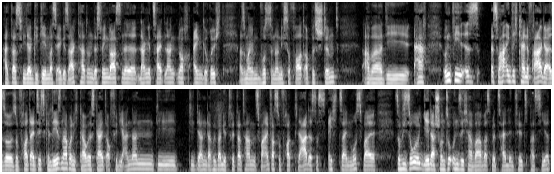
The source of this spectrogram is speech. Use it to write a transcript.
hat das wiedergegeben, was er gesagt hat und deswegen war es eine lange Zeit lang noch ein Gerücht. Also man wusste noch nicht sofort, ob es stimmt, aber die, ach, irgendwie ist es war eigentlich keine Frage. Also sofort, als ich es gelesen habe, und ich glaube, es galt auch für die anderen, die, die dann darüber getwittert haben, es war einfach sofort klar, dass es echt sein muss, weil sowieso jeder schon so unsicher war, was mit Silent Hills passiert.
